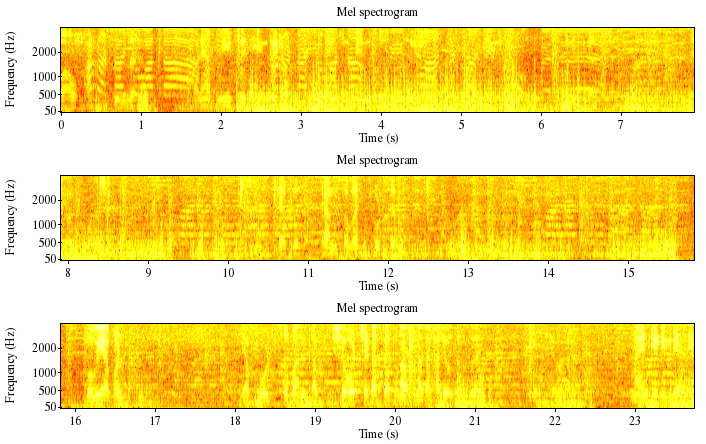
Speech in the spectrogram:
वाव सुंदर. आणि आपली इथे एंट्री इथून मेन रोडवर मेन बघू शकता ते आपलं काम चालू आहे पुढचं. बघूया आपण या फोर्टचं बांधकाम. शेवटच्या टप्प्यातून आपण आता खाली उतरतोय. हे बघा नाईन्टी डिग्री आहे.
